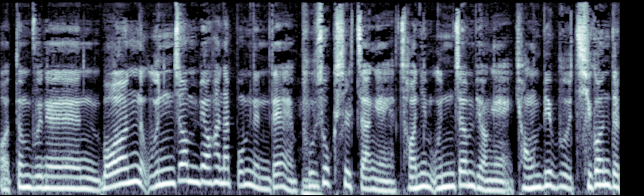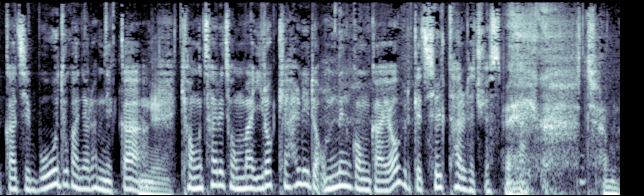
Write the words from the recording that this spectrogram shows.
어떤 분은 먼 운전병 하나 뽑는데 부속실장에 전임 운전병에 경비부 직원들까지 모두 관여를 합니까? 네. 경찰이 정말 이렇게 할 일이 없는 건가요? 그렇게 질타를 해주셨습니다. 에이구, 참,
